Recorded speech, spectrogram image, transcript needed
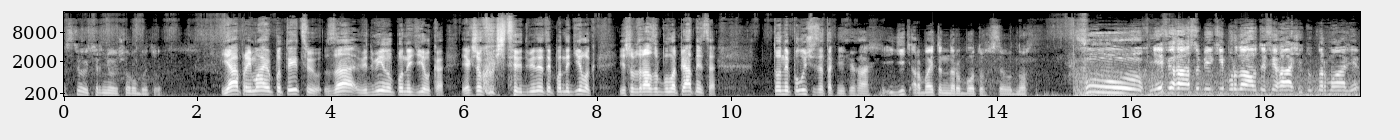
З цією херньою що робити? Я приймаю петицію за відміну понеділка. Якщо хочете відмінити понеділок і щоб зразу була п'ятниця, то не вийде так ніфіга. Ідіть арбайтен на роботу все одно. Фух, ніфіга собі, які бурнаути фігачі тут нормальні.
